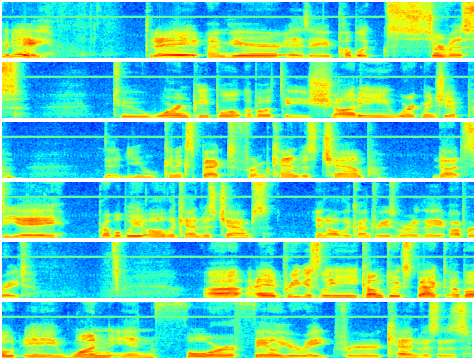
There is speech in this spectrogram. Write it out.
Good day. Today I'm here as a public service to warn people about the shoddy workmanship that you can expect from canvaschamp.ca, probably all the canvas champs in all the countries where they operate. Uh, I had previously come to expect about a 1 in 4 failure rate for canvases,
